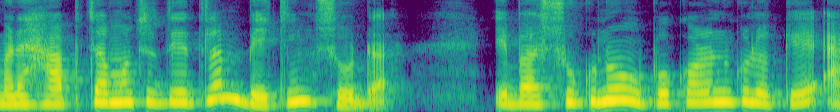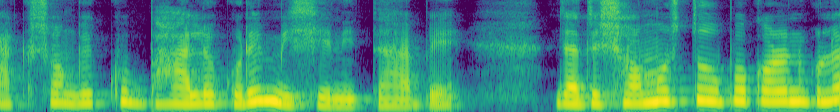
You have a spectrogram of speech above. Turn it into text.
মানে হাফ চামচ দিয়ে দিলাম বেকিং সোডা। এবার শুকনো উপকরণগুলোকে একসঙ্গে খুব ভালো করে মিশিয়ে নিতে হবে, যাতে সমস্ত উপকরণগুলো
